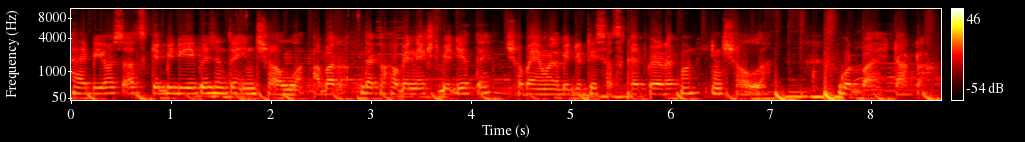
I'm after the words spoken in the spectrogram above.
হ্যাঁ বিয়স আজকের ভিডিও এই পর্যন্ত। ইনশাআল্লাহ। আবার দেখা হবে নেক্সট ভিডিওতে। সবাই আমার ভিডিওটি সাবস্ক্রাইব করে রাখুন। ইনশাআল্লাহ। Good bye, tata.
